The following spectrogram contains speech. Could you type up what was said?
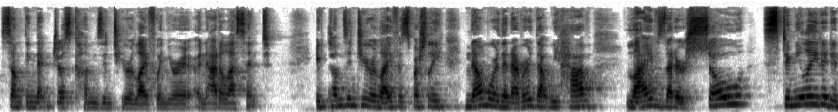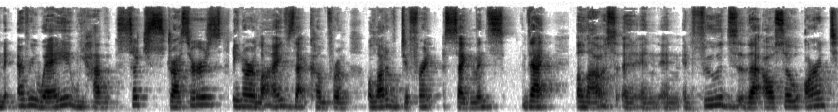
something that just comes into your life when you're an adolescent it comes into your life, especially now more than ever, that we have lives that are so stimulated in every way. We have such stressors in our lives that come from a lot of different segments that allow us and, and, and foods that also aren't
